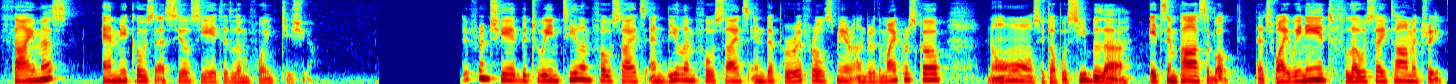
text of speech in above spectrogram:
thymus, and mucosa-associated lymphoid tissue. Differentiate between T lymphocytes and B lymphocytes in the peripheral smear under the microscope? No, c'est impossible. It's impossible. That's why we need flow cytometry.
